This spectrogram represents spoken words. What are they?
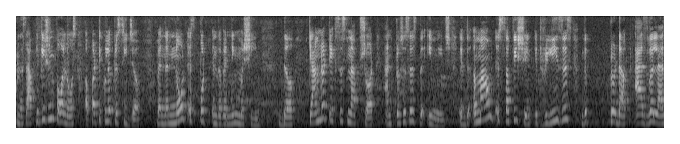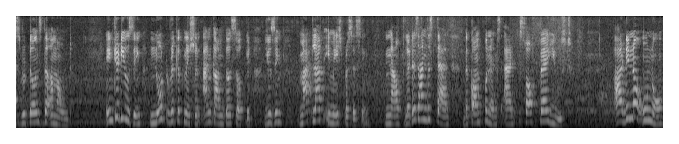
This application follows a particular procedure. When the note is put in the vending machine, the camera takes a snapshot and processes the image. If the amount is sufficient, it releases the product as well as returns the amount. Introducing note recognition and counter circuit using MATLAB image processing. Now let us understand the components and software used. Arduino Uno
